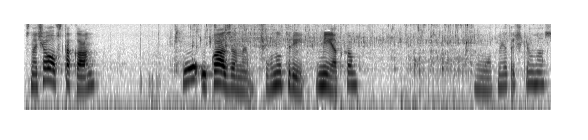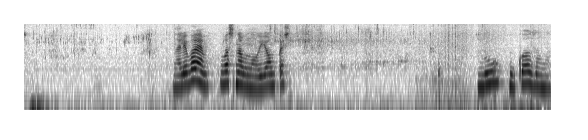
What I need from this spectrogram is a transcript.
сначала в стакан, по указанным внутри меткам. Вот меточки у нас. Наливаем в основную емкость до указанных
